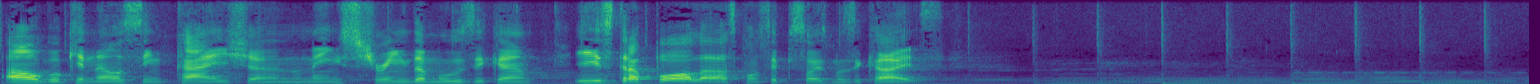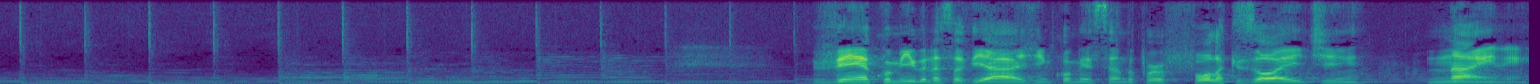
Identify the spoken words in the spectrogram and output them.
algo que não se encaixa no mainstream da música e extrapola as concepções musicais. Venha comigo nessa viagem, começando por Folaxoid ninety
